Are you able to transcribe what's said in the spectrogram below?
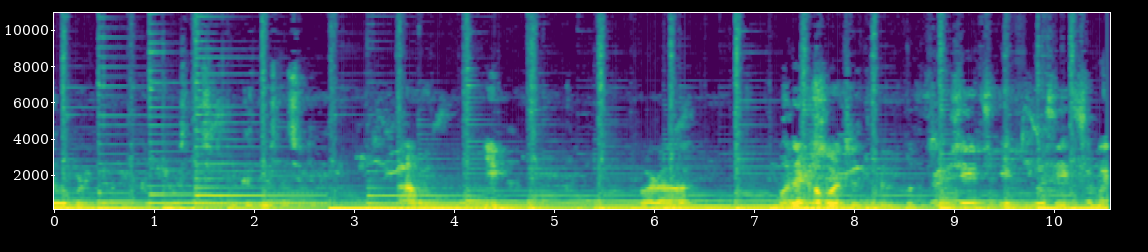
જરૂર પડી એક દિવસ એક દિવસ પછી આમ એક પણ અ, મને ખબર છે એક દિવસ એક સમય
